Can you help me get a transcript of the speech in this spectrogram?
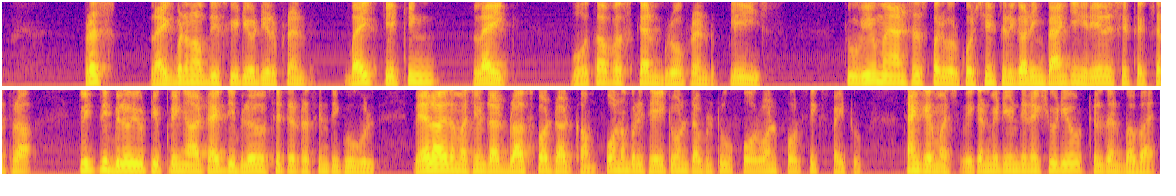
press like button of this video dear friend. By clicking like both of us can grow friend. Please to view my answers for your questions regarding banking real estate etc click the below youtube link or type the below website address in the google. Velayudhamashwin.blogspot.com phone number is 8122414652 thank you very much. We can meet you in the next video. Till then bye bye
